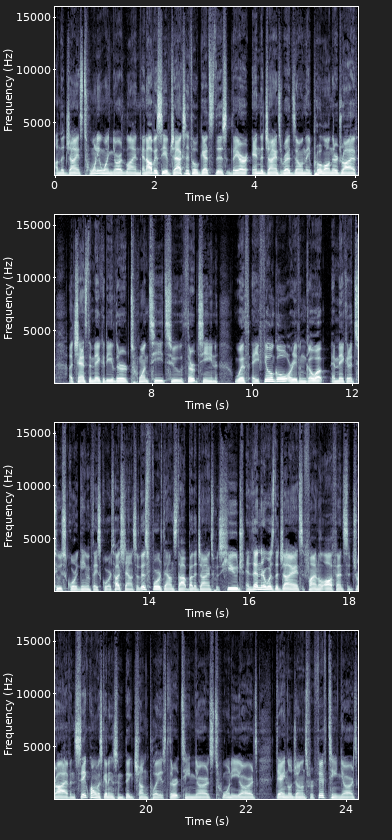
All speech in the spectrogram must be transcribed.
on the Giants 21 yard line. And obviously, if Jacksonville gets this, they are in the Giants red zone. They prolong their drive, a chance to make it either 20 to 13 with a field goal or even go up and make it a two score game if they score a touchdown. So this fourth down stop by the Giants was huge. And then there was the Giants' final offensive drive, and Saquon was getting some big chunk plays 13 yards, 20 yards, Daniel Jones for 15 yards.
